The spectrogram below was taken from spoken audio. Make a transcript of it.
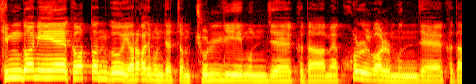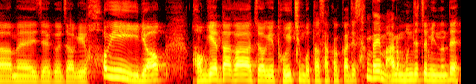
김건희의 그 어떤 그 여러 가지 문제점, 줄리 문제, 그 다음에 콜걸 문제, 그 다음에 이제 그 저기 허위 이력, 거기에다가 저기 도이치 모터 사건까지 상당히 많은 문제점이 있는데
